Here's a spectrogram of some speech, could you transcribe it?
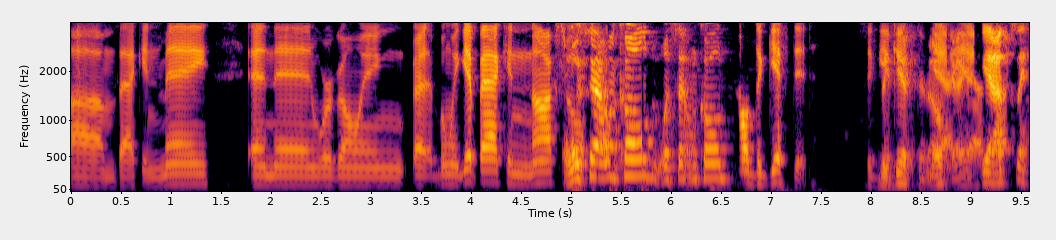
um, back in may and then we're going uh, when we get back in knoxville what's that one called what's that one called called the gifted the gifted, the gifted. okay yeah, yeah. yeah i'm saying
